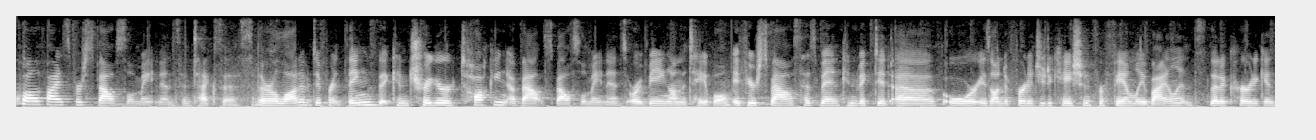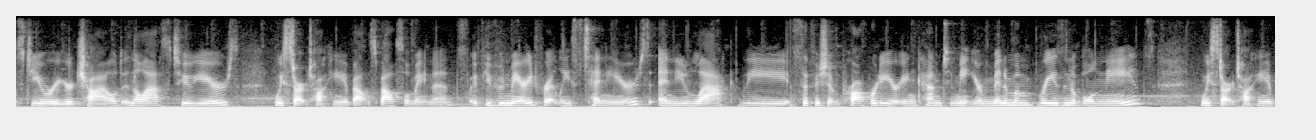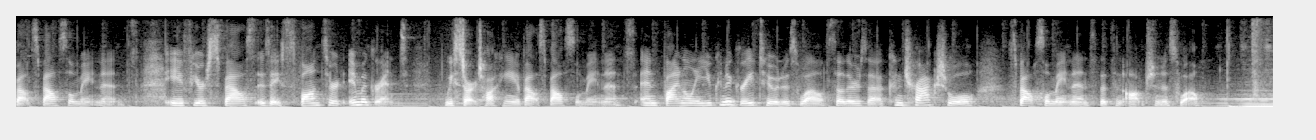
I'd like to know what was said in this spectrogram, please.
qualifies for spousal maintenance in Texas? There are a lot of different things that can trigger talking about spousal maintenance or it being on the table. If your spouse has been convicted of or is on deferred adjudication for family violence that occurred against you or your child in the last two years, we start talking about spousal maintenance. If you've been married for at least 10 years and you lack the sufficient property or income to meet your minimum reasonable needs, we start talking about spousal maintenance. If your spouse is a sponsored immigrant, we start talking about spousal maintenance. And finally, you can agree to it as well. So there's a contractual spousal maintenance that's an option as well.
